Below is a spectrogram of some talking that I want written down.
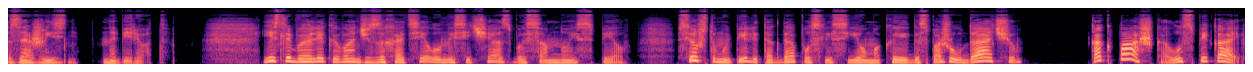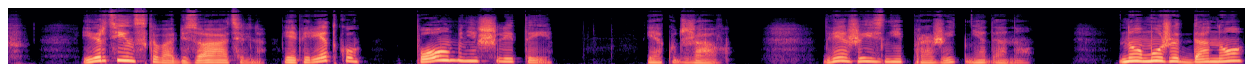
за жизнь наберет. Если бы Олег Иванович захотел, он и сейчас бы со мной спел. Все, что мы пели тогда после съемок, и «Госпожу удачу», как Пашка, Луспекаев, и Вертинского обязательно, и оперетку «Помнишь ли ты?» и Акуджаву. Две жизни прожить не дано. Но, может, дано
